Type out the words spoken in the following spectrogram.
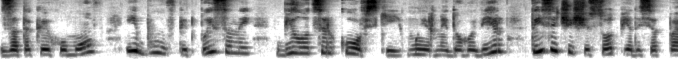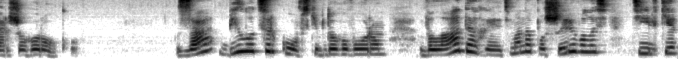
За таких умов і був підписаний Білоцерковський мирний договір 1651 року. За Білоцерковським договором влада гетьмана поширювалась тільки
